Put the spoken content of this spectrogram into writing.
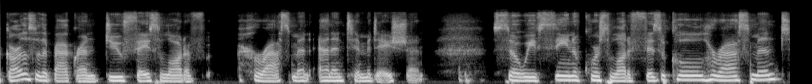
regardless of their background, do face a lot of harassment and intimidation. So we've seen, of course, a lot of physical harassment,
